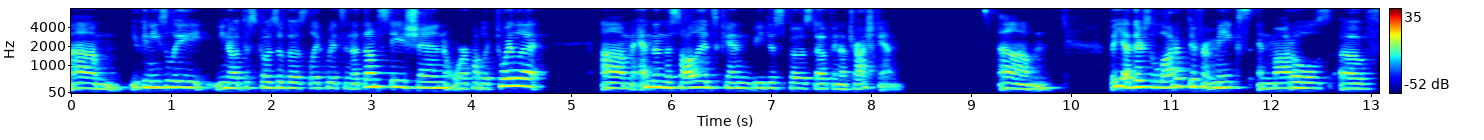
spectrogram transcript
Um, you can easily, you know, dispose of those liquids in a dump station or a public toilet. Um, and then the solids can be disposed of in a trash can. Um, but yeah, there's a lot of different makes and models of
